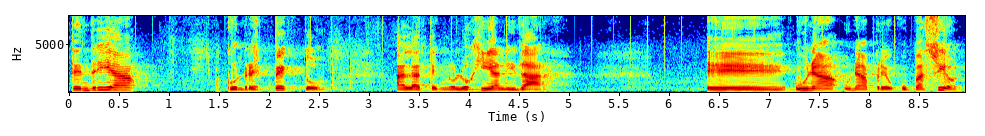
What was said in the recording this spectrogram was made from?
Tendría con respecto a la tecnología LIDAR eh, una, una, preocupación.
